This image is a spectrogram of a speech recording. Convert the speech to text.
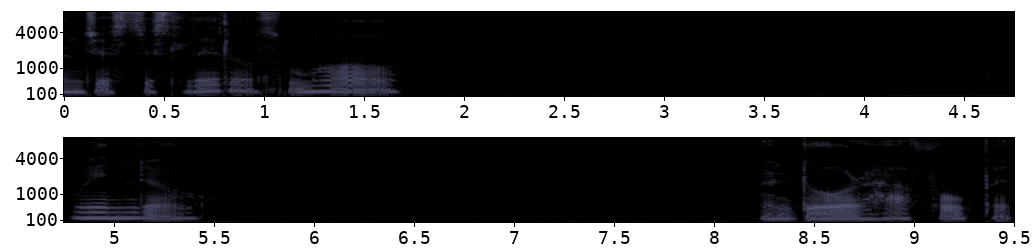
and just this little small window and door half open.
